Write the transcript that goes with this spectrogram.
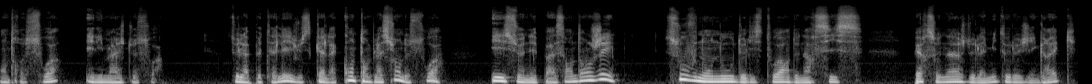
entre soi et l'image de soi. Cela peut aller jusqu'à la contemplation de soi. Et ce n'est pas sans danger. Souvenons-nous de l'histoire de Narcisse, personnage de la mythologie grecque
